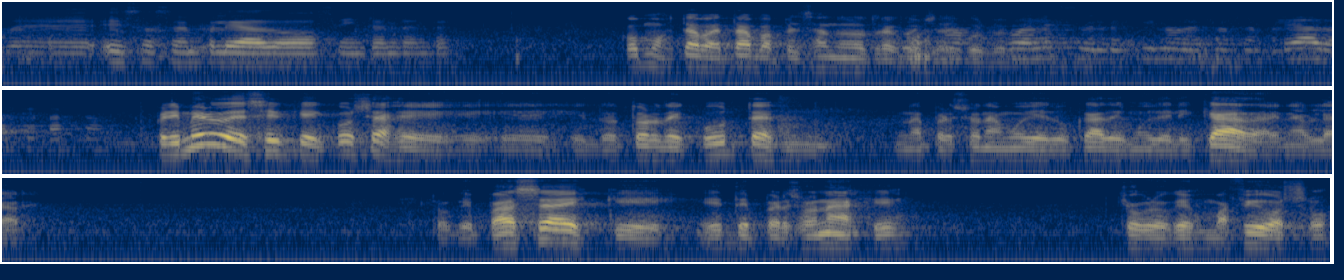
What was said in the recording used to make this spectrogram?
de esos empleados, intendente? ¿Cómo estaba? Estaba pensando en otra cosa, No, discúlpeme. ¿Cuál es el destino de esos empleados? ¿Qué pasó? Primero decir que cosas, eh, eh, el doctor de Cunta es un- una persona muy educada y muy delicada en hablar. Lo que pasa es que este personaje, yo creo que es un mafioso,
